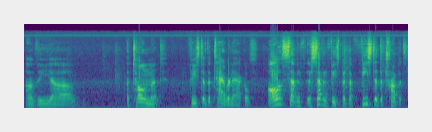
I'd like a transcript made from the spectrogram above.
of the uh, atonement, feast of the tabernacles. All the seven there's seven feasts, but the feast of the trumpets.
